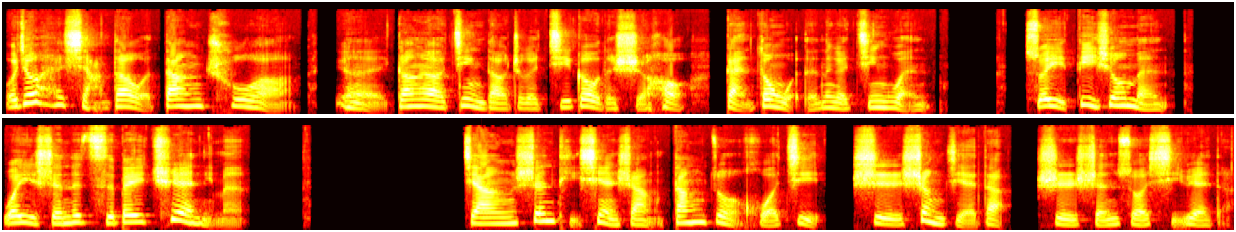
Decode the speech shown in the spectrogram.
我就还想到我当初啊，呃，刚要进到这个机构的时候，感动我的那个经文。所以弟兄们，我以神的慈悲劝你们，将身体献上，当作活祭，是圣洁的，是神所喜悦的。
